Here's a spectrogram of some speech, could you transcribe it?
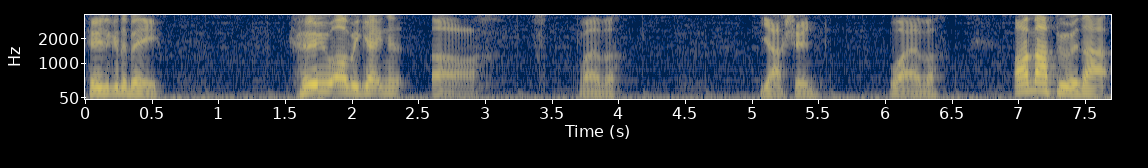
Who's it going to be? Who are we getting? Oh, whatever. Yashin. Whatever. I'm happy with that.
